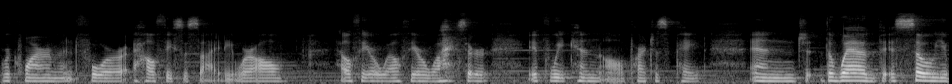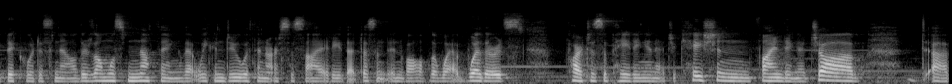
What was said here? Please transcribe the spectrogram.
requirement for a healthy society. We're all healthier, wealthier, wiser if we can all participate. And the web is so ubiquitous now. There's almost nothing that we can do within our society that doesn't involve the web, whether it's participating in education, finding a job, uh,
